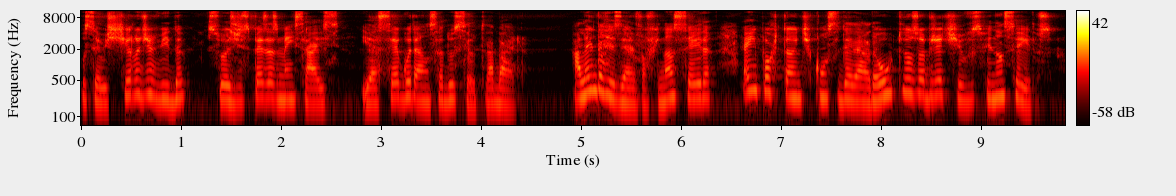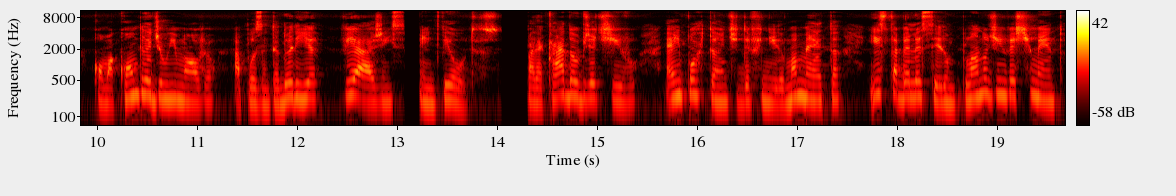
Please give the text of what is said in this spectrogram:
o seu estilo de vida, suas despesas mensais e a segurança do seu trabalho. Além da reserva financeira, é importante considerar outros objetivos financeiros, como a compra de um imóvel, aposentadoria, viagens, entre outros. Para cada objetivo, é importante definir uma meta e estabelecer um plano de investimento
